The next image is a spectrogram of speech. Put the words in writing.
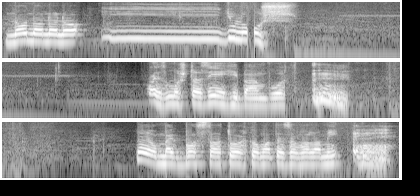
No, no, no, no. Így, gyulus. Ez most az én hibám volt. Nagyon megbaszta a torkomat ez a valami.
